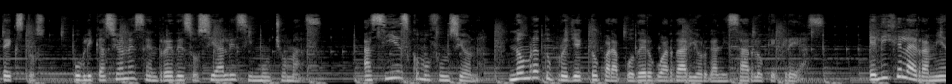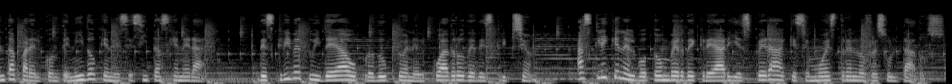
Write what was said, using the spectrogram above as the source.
textos, publicaciones en redes sociales y mucho más. Así es como funciona. Nombra tu proyecto para poder guardar y organizar lo que creas. Elige la herramienta para el contenido que necesitas generar. Describe tu idea o producto en el cuadro de descripción. Haz clic en el botón verde Crear y espera a que se muestren los resultados.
